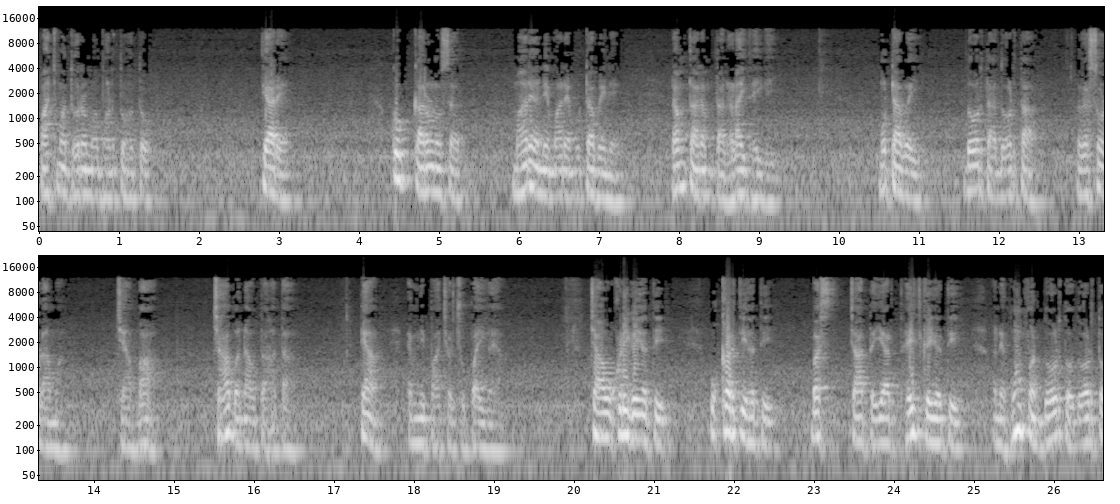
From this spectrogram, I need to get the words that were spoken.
પાંચમા ધોરણમાં ભણતો હતો. ત્યારે કોઈક કારણોસર મારે અને મારે મોટાભાઈને રમતા રમતા લડાઈ થઈ ગઈ. મોટાભાઈ દોડતા દોડતા રસોડામાં જ્યાં બા ચા બનાવતા હતા, ત્યાં એમની પાછળ છુપાઈ ગયા. ચા ઉકળી ગઈ હતી, ઉકળતી હતી, બસ ચા તૈયાર થઈ જ ગઈ હતી અને હું પણ દોડતો દોડતો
